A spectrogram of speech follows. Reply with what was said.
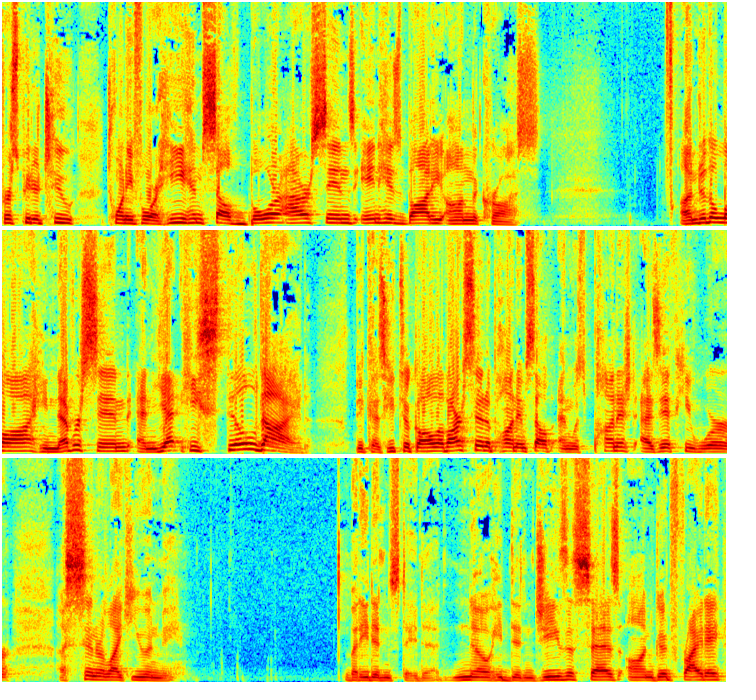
1 Peter 2 24. He himself bore our sins in his body on the cross. Under the law, he never sinned, and yet he still died because he took all of our sin upon himself and was punished as if he were a sinner like you and me. But he didn't stay dead. No, he didn't. Jesus says on Good Friday,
